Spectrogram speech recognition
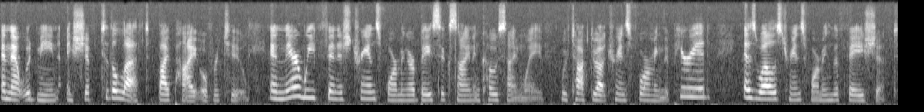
And that would mean a shift to the left by pi over 2. And there we've finished transforming our basic sine and cosine wave. We've talked about transforming the period, as well as transforming the phase shift.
